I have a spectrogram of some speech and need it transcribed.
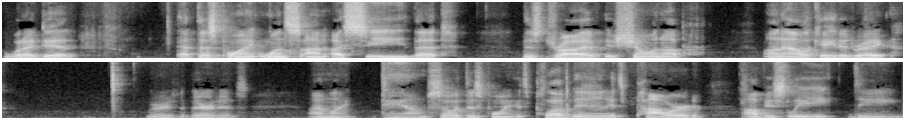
what I did. At this point, once I'm, I see that this drive is showing up unallocated, right? Where is it? There it is. I'm like, damn. So at this point, it's plugged in, it's powered. Obviously, the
